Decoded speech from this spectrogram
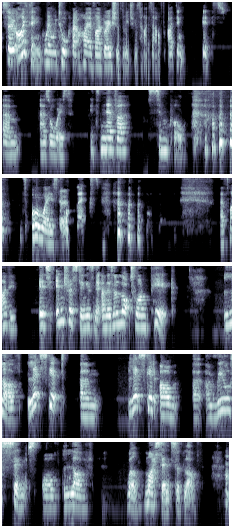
So I think when we talk about higher vibrations reaching high self, I think it's um, as always it's never simple. it's always complex. That's my view. It's interesting, isn't it? And there's a lot to unpick. Love. Let's get um, let's get our uh, a real sense of love. Well, my sense of love. Hmm.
